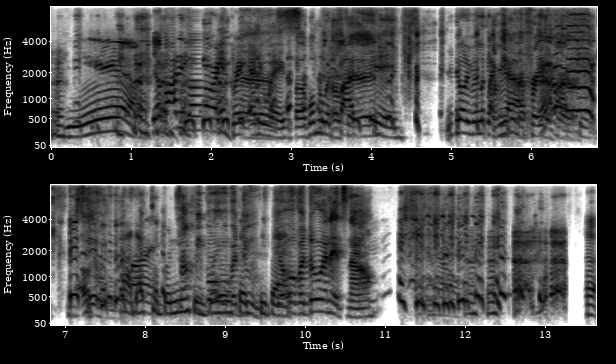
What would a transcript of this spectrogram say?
yeah. Your bodies are already great anyway. So a woman with okay. five kids. You don't even look like I'm even afraid of her. Oh, Some people overdo. You're overdoing it now. Uh,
